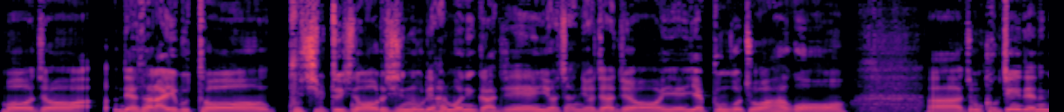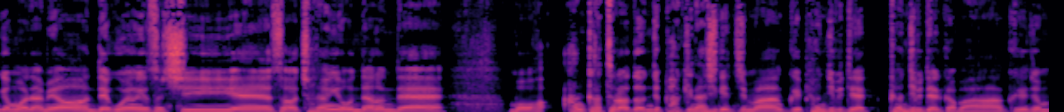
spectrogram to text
뭐저네살 아이부터 90 드신 어르신 우리 할머니까지 여자는 여자죠. 예, 예쁜 거 좋아하고 아, 좀 걱정이 되는 게 뭐냐면, 내 고향 6시에서 촬영이 온다는데, 뭐, 한 카트라도 이제 받긴 하시겠지만, 그게 편집이 될, 편집이 될까봐, 그게 좀,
